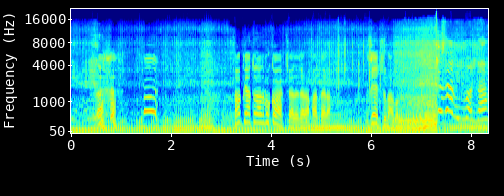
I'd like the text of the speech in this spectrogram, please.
Nie. Hop, ja tu na dwóch kołach przejadę teraz, patrz teraz. Zjedź tu na bok. Nie zabić można.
